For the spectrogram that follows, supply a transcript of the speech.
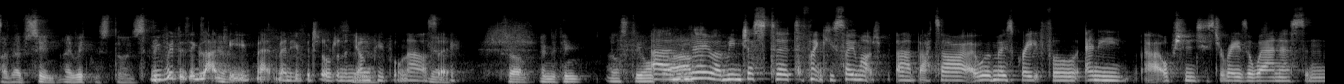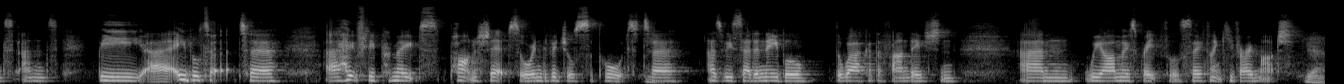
I've, I've seen i witnessed those. You've witnessed exactly. Yeah. you've met many of the children and young people now so. So anything else do you want um, No, I mean, just to, to thank you so much, uh, Batar. We're most grateful. Any uh, opportunities to raise awareness and, and be uh, able to, to uh, hopefully promote partnerships or individual support to, yeah. as we said, enable the work of the foundation. Um, we are most grateful. So thank you very much. Yeah,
